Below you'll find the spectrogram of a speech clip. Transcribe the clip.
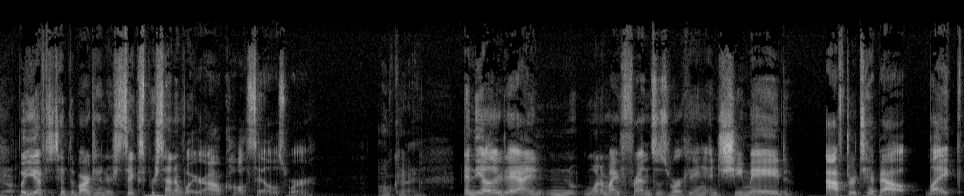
Yeah. But you have to tip the bartender 6% of what your alcohol sales were. Okay. And the other day, I one of my friends was working, and she made after tip out like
